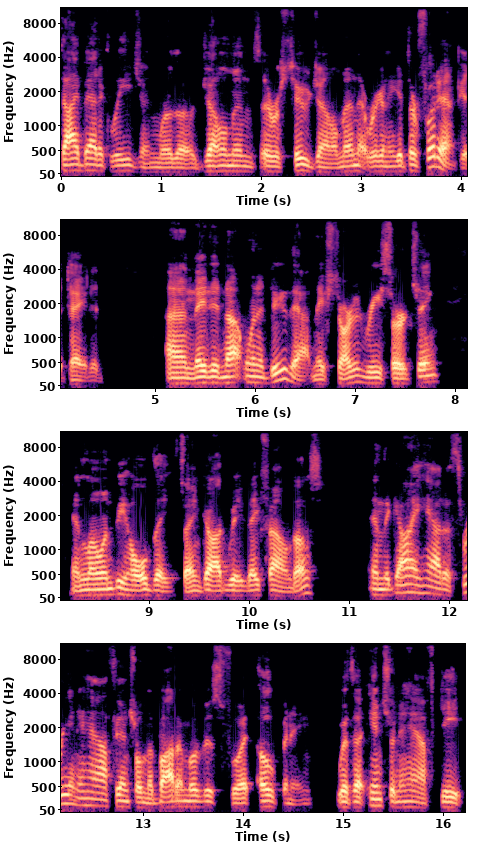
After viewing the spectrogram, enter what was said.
diabetic legion where the gentlemen, there was two gentlemen that were going to get their foot amputated. And they did not want to do that. And they started researching and lo and behold, they thank God we, they found us. And the guy had a three and a half inch on the bottom of his foot opening with an inch and a half deep.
